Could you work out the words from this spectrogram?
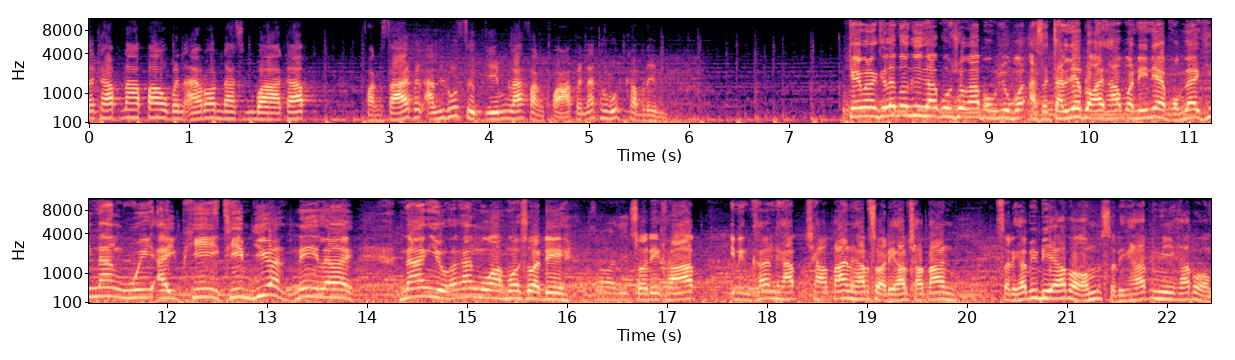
นะครับหน้าเป้าเป็นไอรอนดาซินวาครับฝั่งซ้ายเป็นอนิรุธสืบยิ้ม และฝั่งขวาเป็นนัทวุฒิคำริน เกมกำลังจะเริ่มต้นขึ้นครับคุณผู้ชมครับผมอยู่บนอัศจรรย์เรียบร้อยครับ วันนี้เนี่ยผมได้ที่นั่ง VIP ทีมเยือนนี่เลย นั่งอยู่ข้างๆมัวมัวสวัสดี สวัสดีสวัสดีครับ อีกหนึ่งท่านครับ ชาวต้านครับ สวัสดีครับ ชาวต้านสวัสดีครับพี่เบียร์ครับผมสวัสดีครับพี่มีครับผม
